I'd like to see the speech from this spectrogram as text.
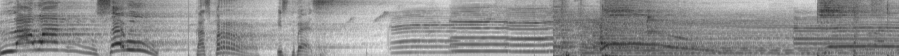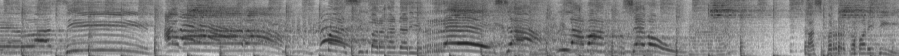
Lawang Sewu Kasper is the best. Sewu Kasper Community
